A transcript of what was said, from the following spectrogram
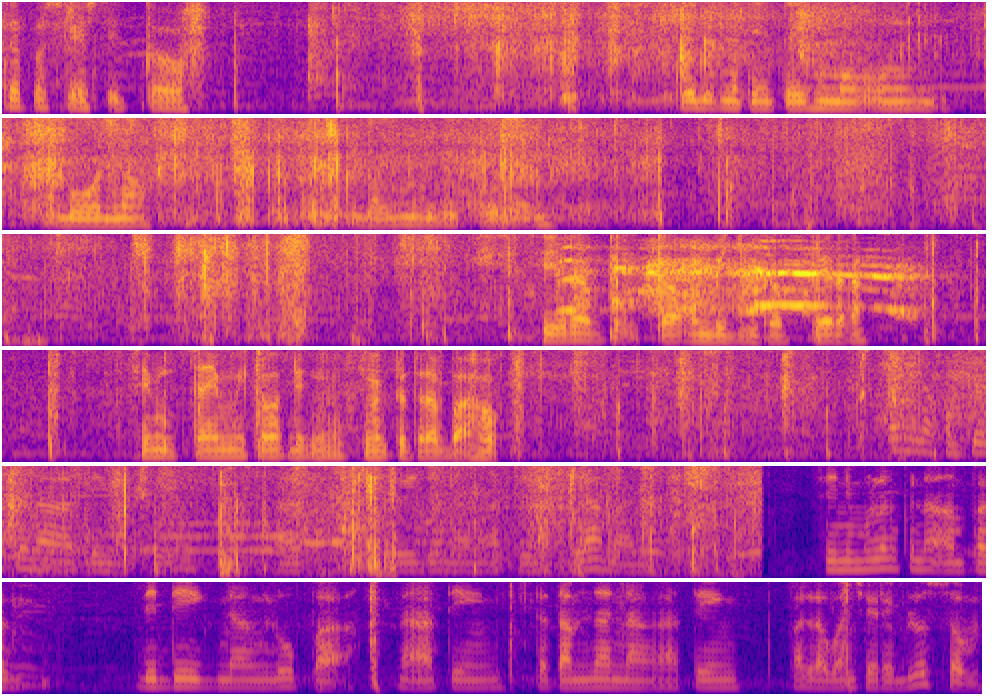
tapos guys ito. Pwede natin ito humuong abono galing dito din hirap ikaw ang videographer ah. Same time ikaw din nag- nagtatrabaho. Ay, nakompleto na ating tools at pwede na ating halaman. Sinimulan ko na ang pagdidig ng lupa na ating tatamnan ng ating Palawan Cherry Blossom.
